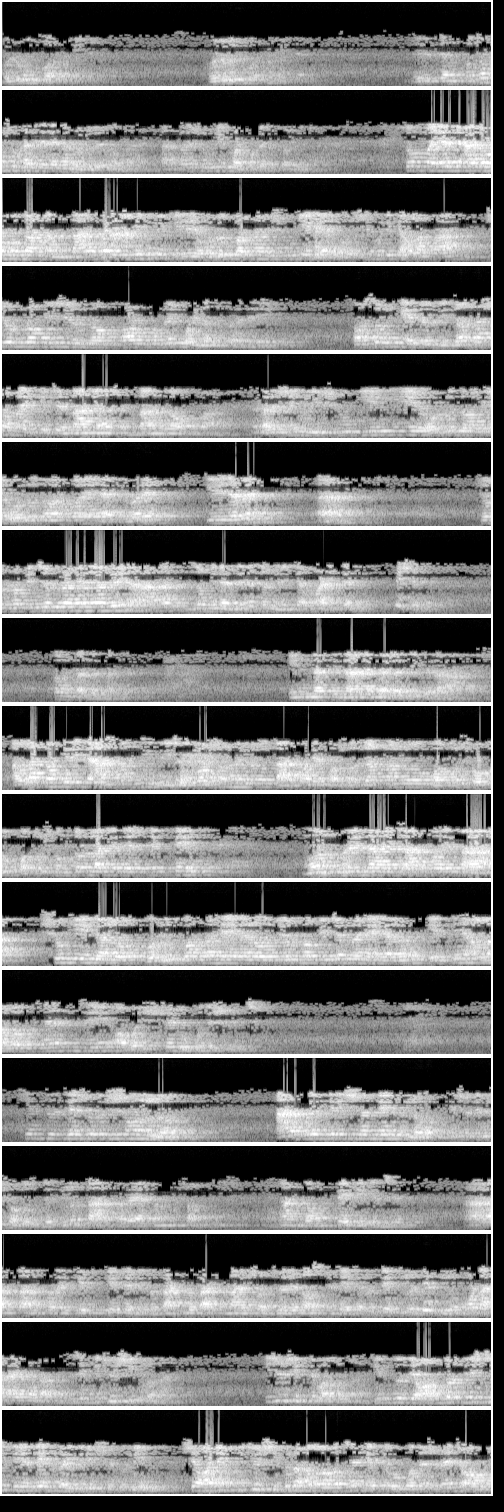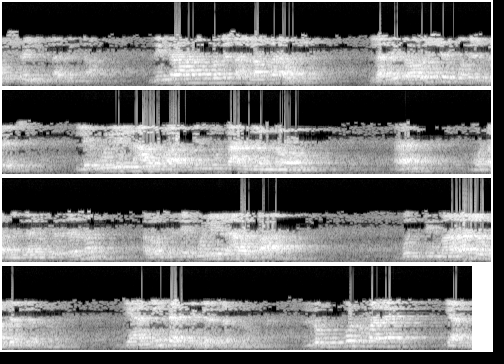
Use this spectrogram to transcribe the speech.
হলুদ বর্ণ হয়ে যায়। হলুদ বর্ণ হয়ে যায়। প্রথম শুকাতে দেখা হলুদের কথা, তারপরে শুকিয়ে ফটফটে করবে তারপরে সেগুলিকে, হলুদ বর্ণ শুকিয়ে গেল, সেগুলিকে আলাদা চূর্ণ, বিচূর্ণ ফল পরিণত করে দেয়। ফসলকে যদি যথাসময় কেটে না নিয়ে আসেন ধান তাহলে সেগুলি শুকিয়ে গিয়ে হলুদ হবে, হলুদ হওয়ার পরে একেবারে কি যাবে? হ্যাঁ? চূর্ণ, বিচূর্ণ হয়ে যাবে, আর জমিনের দিনে জমিনে মাটিতে এসে যাবে তখন তাদের থাকবে আল্লাহ তখন এই যে হইল তারপরে ফসল জন্মালো, কত সবুজ, কত সুন্দর লাগে দেশ দেখতে। মন ভরে যায়, তারপরে তা শুকিয়ে গেল, হলুদ বর্ণ হয়ে গেল, চূর্ণ বিচূর্ণ হয়ে গেল। এতে আল্লাহ বলছেন যে অবশ্যই উপদেশ রয়েছে। কিন্তু যে শুধু শুনল, আর ওই দৃশ্য দেখল, কিছুদিন সবুজ দেখল, তারপরে এখন সব ধান গম পেকে গেছে। আর তারপরে কেটে নিল, কাটলো কাটলো, না সব ঝরে নষ্ট হয়ে গেল। দেখল দেখল, মোটা খায় মোটা সে কিছুই শিখলো না। কিছু শিখতে পারল না। কিন্তু যে অন্তর্দৃষ্টি দিয়ে দেখল এই দৃশ্যগুলি, সে অনেক কিছু শিখলো। আল্লাহ বলছেন, এতে উপদেশ রয়েছে, অবশ্যই লাদিকা দিকরা মানে উপদেশ আল্লাহ মানে অবশ্যই। লাদিকা অবশ্যই উপদেশ রয়েছে। লেবুলিল আলবা, কিন্তু তার জন্য? হ্যাঁ? মোটা বিদ্যার লোকের জন্য। আল্লাহ লেবুলিল আলবা বুদ্ধিমান লোকদের জন্য জ্ঞানী ব্যক্তিদের জন্য লুকুন মানে জ্ঞান।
